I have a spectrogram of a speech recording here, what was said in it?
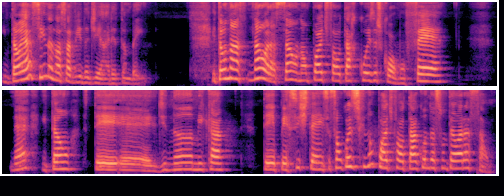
Então é assim na nossa vida diária também. Então na, na oração não pode faltar coisas como fé, né? Então ter é, dinâmica, ter persistência, são coisas que não pode faltar quando o assunto é oração.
